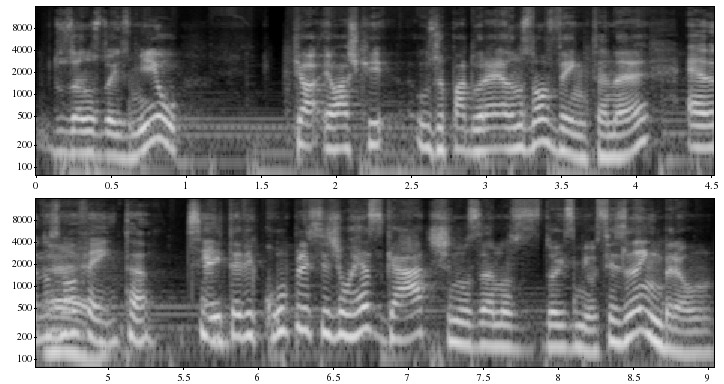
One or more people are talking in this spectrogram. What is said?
dos anos 2000 que ó, eu acho que o Usurpador é anos 90, né? É anos é. 90. Sim. E teve cúmplices de um resgate nos anos 2000. Vocês lembram?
